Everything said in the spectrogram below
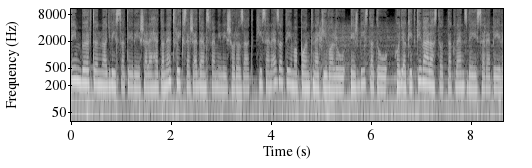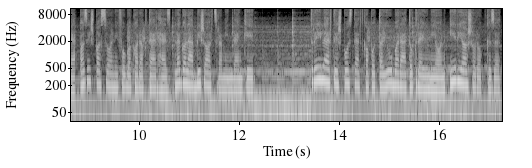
Tim Burton nagy visszatérése lehet a Netflixes Adams Family sorozat, hiszen ez a téma pont neki való, és biztató, hogy akit kiválasztottak Wednesday szerepére, az is passzolni fog a karakterhez, legalábbis arcra mindenképp. Trailert és posztert kapott a Jó Barátok Reunion, írja a sorok között.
